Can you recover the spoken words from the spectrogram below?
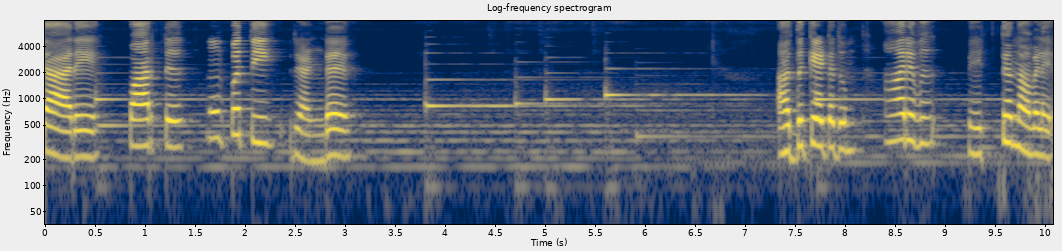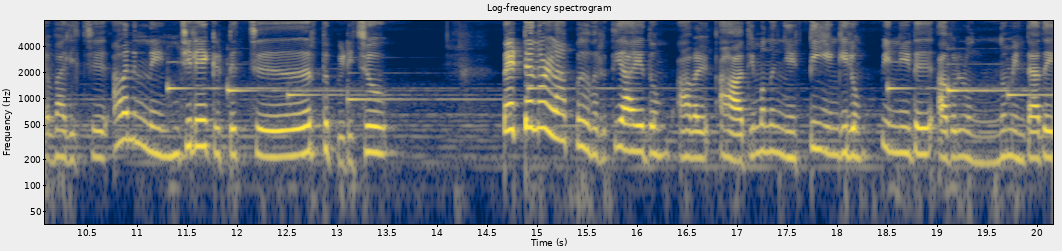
ചാരെ. പാർട്ട് മുപ്പത്തി രണ്ട് അത് കേട്ടതും ആരവ് പെട്ടെന്ന് അവളെ വലിച്ച് അവന് നെഞ്ചിലേക്കിട്ട് ചേർത്ത് പിടിച്ചു. പെട്ടെന്നുള്ള പ്രവൃത്തിയായതും അവൾ ആദ്യമൊന്ന് ഞെട്ടിയെങ്കിലും പിന്നീട് അവൾ ഒന്നും മിണ്ടാതെ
